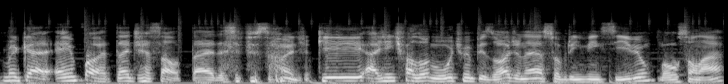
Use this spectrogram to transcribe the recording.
Mas, cara, é importante ressaltar desse episódio que a gente falou no último episódio, né, sobre Invencível, ouçam lá,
